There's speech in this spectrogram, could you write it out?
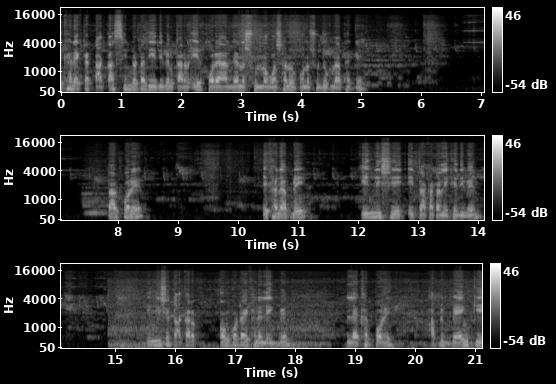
এখানে একটা টাকা চিহ্নটা দিয়ে দিবেন, কারণ এরপরে আর যেন শূন্য বসানোর কোনো সুযোগ না থাকে। তারপরে এখানে আপনি ইংলিশে এই টাকাটা লিখে দিবেন। ইংলিশে টাকার অঙ্কটা এখানে লিখবেন। লেখার পরে আপনি ব্যাংকে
